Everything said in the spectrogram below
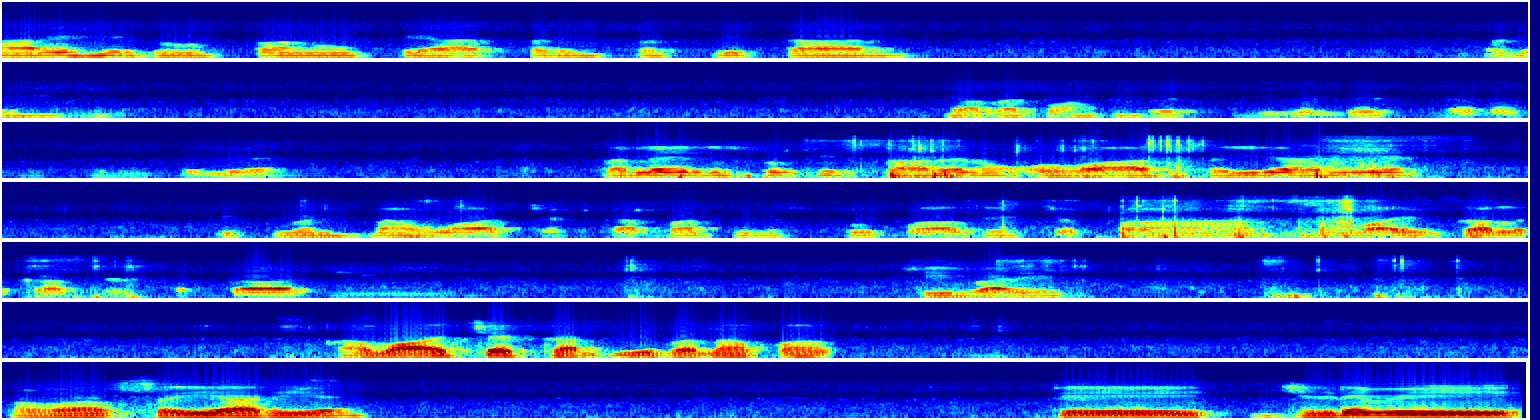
ਸਾਰੇ ਹੀ ਦੋਸਤਾਂ ਨੂੰ ਪਿਆਰ ਭਰੀ ਸਤਿ ਸ੍ਰੀ ਅਕਾਲ। ਬੜੀ ਜ਼ਿਆਦਾ ਕੰਟਰੋਵਰਸੀ ਵੱਡੇ ਜ਼ਿਆਦਾ ਕੁਛ ਕੋਈ ਹੈ। ਪਹਿਲਾਂ ਦੱਸੋ ਕਿ ਸਾਰਿਆਂ ਨੂੰ ਆਵਾਜ਼ ਸਹੀ ਆ ਰਹੀ ਹੈ। ਇੱਕ ਮਿੰਟ ਮੈਂ ਆਵਾਜ਼ ਚੈੱਕ ਕਰਦਾ, ਫਿਰ ਉਸ ਤੋਂ ਬਾਅਦ ਵਿੱਚ ਆਪਾਂ ਲਾਈਵ ਗੱਲ ਕਰਦੇ ਹਾਂ ਸਰਦਾਰ ਜੀ ਜੀ ਬਾਰੇ। ਆਵਾਜ਼ ਚੈੱਕ ਕਰ ਲਈਏ ਪਹਿਲਾਂ ਆਪਾਂ। ਆਵਾਜ਼ ਸਹੀ ਆ ਰਹੀ ਹੈ। ਤੇ ਜਿਹੜੇ ਵੀ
